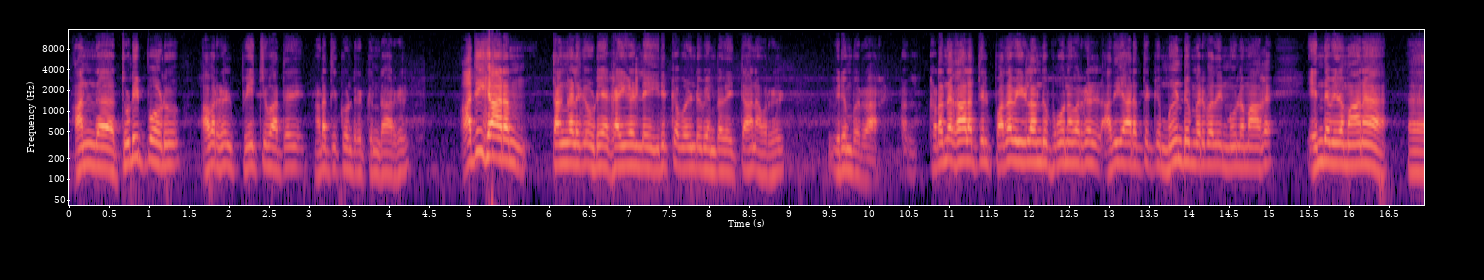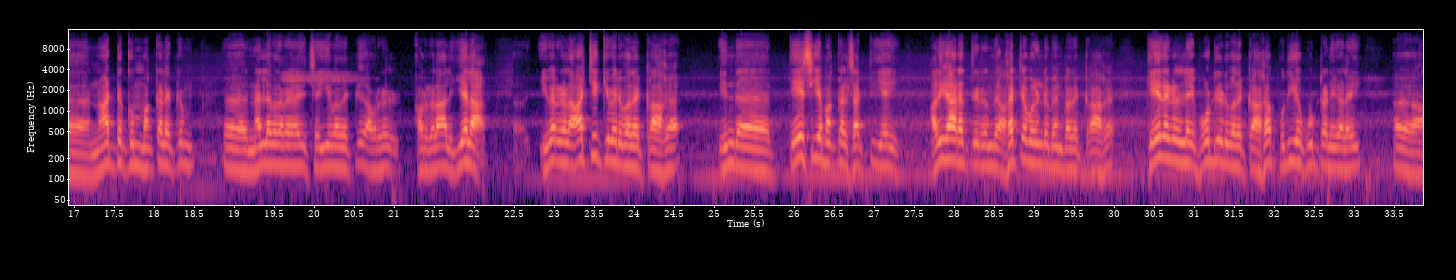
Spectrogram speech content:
அந்த துடிப்போடு அவர்கள் பேச்சுவார்த்தை நடத்தி கொண்டிருக்கின்றார்கள். அதிகாரம் தங்களுடைய கைகளிலே இருக்க வேண்டும் என்பதைத்தான் அவர்கள் விரும்புகிறார்கள். கடந்த காலத்தில் பதவி இழந்து போனவர்கள் அதிகாரத்துக்கு மீண்டும் வருவதன் மூலமாக எந்த விதமான நாட்டுக்கும் மக்களுக்கும் நல்லவர்களை செய்வதற்கு அவர்கள் அவர்களால் இயலாது. இவர்கள் ஆட்சிக்கு வருவதற்காக இந்த தேசிய மக்கள் சக்தியை அதிகாரத்திலிருந்து அகற்ற வேண்டும் என்பதற்காக தேர்தல்களில் போட்டியிடுவதற்காக புதிய கூட்டணிகளை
